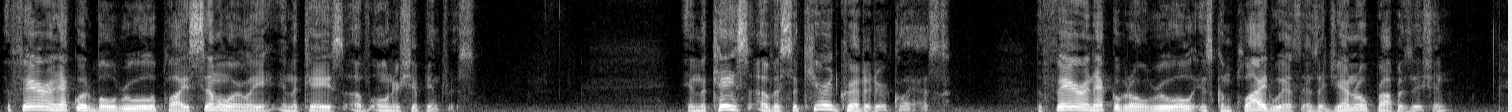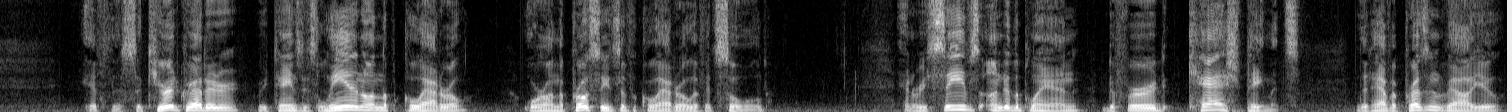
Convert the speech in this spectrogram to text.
The fair and equitable rule applies similarly in the case of ownership interests. In the case of a secured creditor class, the fair and equitable rule is complied with as a general proposition if the secured creditor retains its lien on the collateral or on the proceeds of the collateral if it's sold, and receives under the plan deferred cash payments that have a present value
